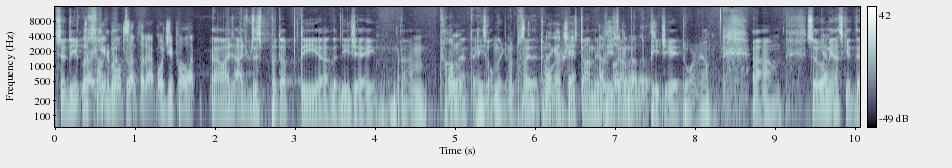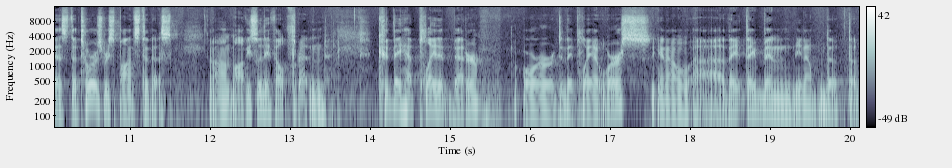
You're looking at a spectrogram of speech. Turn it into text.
So do you, let's Sorry, talk you about pulled the, something up. What'd you pull up? Oh, I, I just put up the uh, the DJ um, comment that he's only going to play the tour. He's done. He's done with the on PGA Tour now. Um, so let me ask you this: the tour's response to this. Um, obviously, they felt threatened. Could they have played it better, or did they play it worse? You know, uh, they they've been you know the the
